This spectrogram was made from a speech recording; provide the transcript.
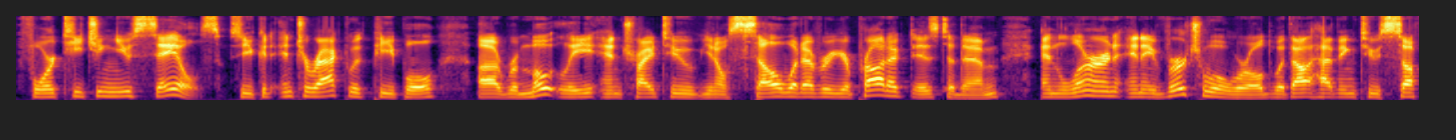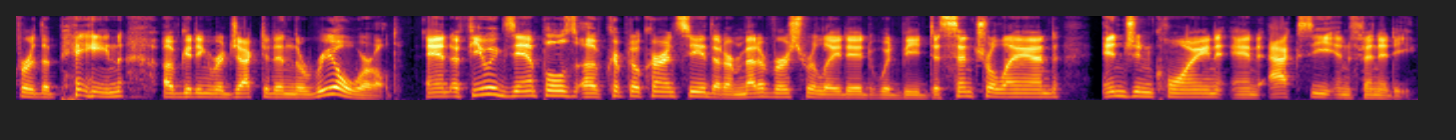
for teaching you sales. So you could interact with people uh, remotely and try to, you know, sell whatever your product is to them and learn in a virtual world without having to suffer the pain of getting rejected in the real world. And a few examples of cryptocurrency that are metaverse related would be Decentraland, Enjin Coin, and Axie Infinity.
